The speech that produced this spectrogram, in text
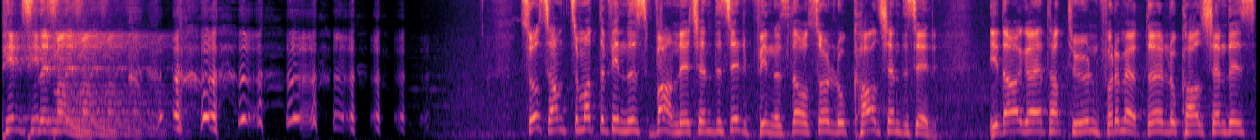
Pilsnermannen. Så samt som at det finnes vanlige kjendiser, finnes det også lokalkjendiser. I dag har jeg tatt turen for å møte lokalkjendis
